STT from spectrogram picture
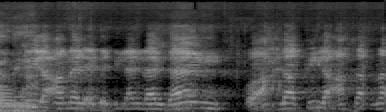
Hükmüyle amel edebilenlerden, o ahlakıyla ahlakına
